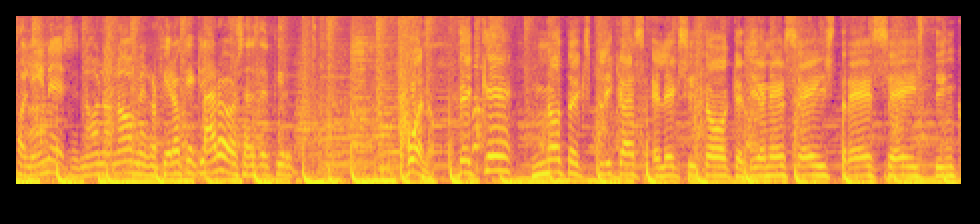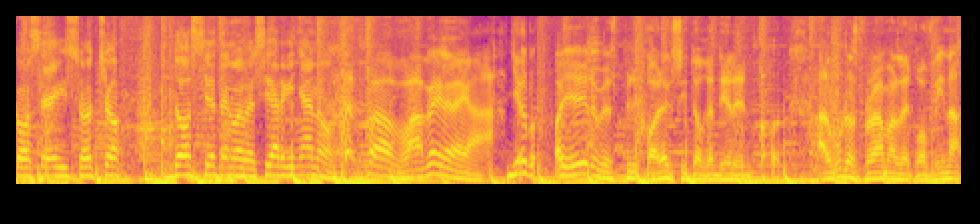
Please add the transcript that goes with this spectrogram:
jolines, no, no, no, me refiero que, claro, o sea, es decir, Bueno, ¿de qué no te explicas el éxito que tiene 6, 3, 6, 5, 6, 8, 2, 7, 9? Sí, Arguiñano. Familia. Yo, oye, yo no me explico el éxito que tienen algunos programas de cocina,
